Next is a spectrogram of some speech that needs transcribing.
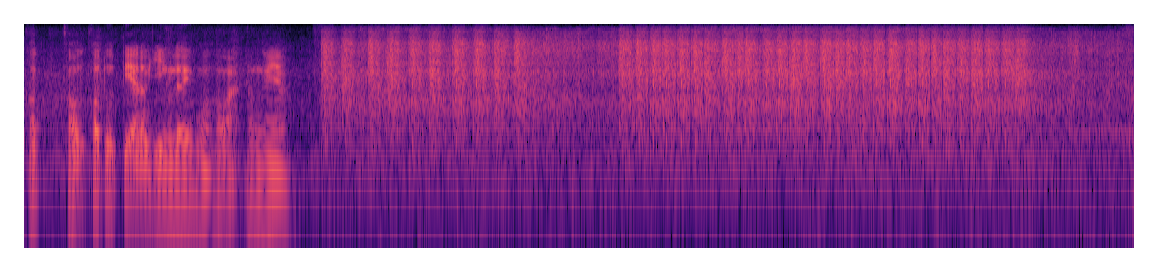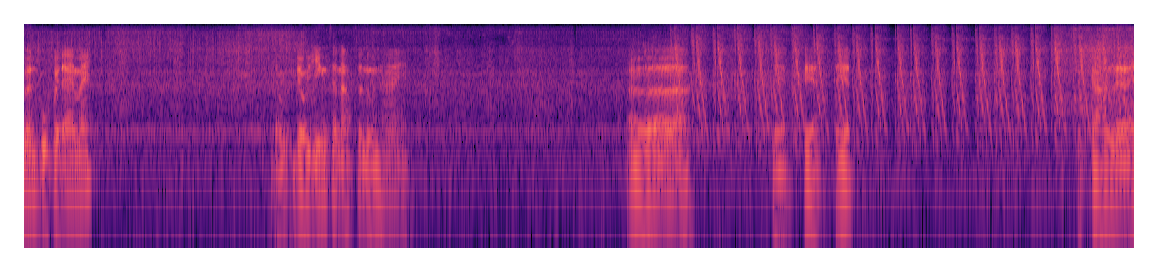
เขาเขาเขาตัวเตี้ยเรายิงเลยหัวเขาอะทำไงอะเพื่อนบุกไปได้ไหม เดี๋ยวเดี๋ยวยิงสนับสนุนให้ เออ เสร็จเสร็จเสร็จ การเลย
